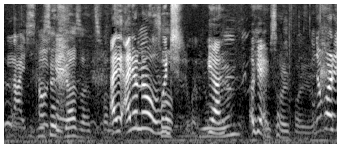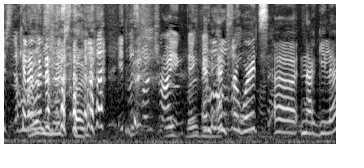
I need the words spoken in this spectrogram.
You Nice. said Gaza. It's I, Palestine. I don't know So, which. you Yeah. win. Okay. I'm sorry for you. No worries. No Can I win the- next time. it was fun trying. Thank And, you. and for words, uh, nargile,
